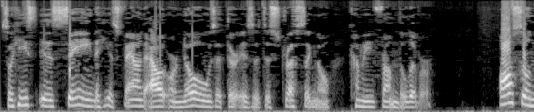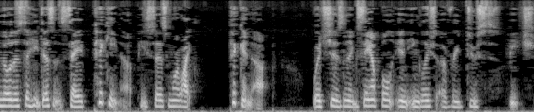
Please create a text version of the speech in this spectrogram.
So he is saying that he has found out or knows that there is a distress signal coming from the liver. Also notice that he doesn't say picking up. He says more like picking up, which is an example in English of reduced speech.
